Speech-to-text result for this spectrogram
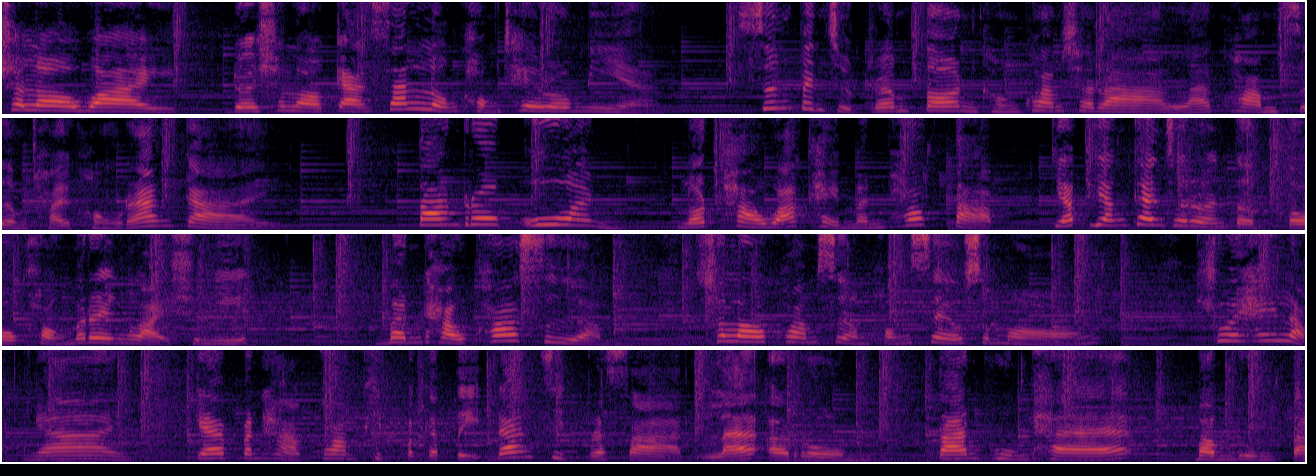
ชะลอวัย โดยชะลอการสั้นลงของเทโลเมียร์ซึ่งเป็นจุดเริ่มต้นของความชราและความเสื่อมถอยของร่างกาย ต้านโรคอ้วน ลดภาวะไขมันพอกตับ ยับยั้งการเจริญเติบโตของมะเร็งหลายชนิด บรรเทาข้อเสื่อม ชะลอความเสื่อมของเซลล์สมอง ช่วยให้หลับง่าย แก้ปัญหาความผิดปกติด้านจิตประสาทและอารมณ์ ต้านภูมิแพ้ บำรุงไต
